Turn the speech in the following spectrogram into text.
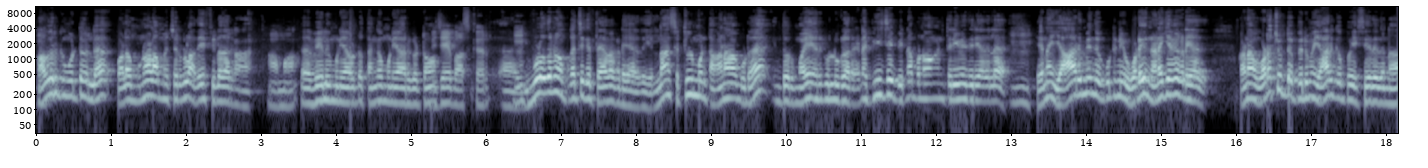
அவருக்கு மட்டும் இல்ல பல முன்னாள் அமைச்சர்களும் அதே ஃபீல்ல தான் இருக்காங்க. ஆமா. வேலுமணி ஆகட்டும் தங்கமணியா இருக்கட்டும் விஜயபாஸ்கர். இவ்வளவு தூரம் நம்ம பகச்சுக்க தேவை கிடையாது. எல்லாம் செட்டில்மெண்ட் ஆனா கூட இந்த ஒரு பயம் இருக்கு உள்ளுக்குள்ளார. ஏன்னா பிஜேபி என்ன பண்ணுவாங்கன்னு தெரியவே தெரியாதுல்ல. ஏன்னா யாருமே இந்த கூட்டணி உடையும் நினைக்கவே கிடையாது. ஆனா உடைச்சுட்ட பெருமை யாருக்கு போய் சேருதுன்னா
